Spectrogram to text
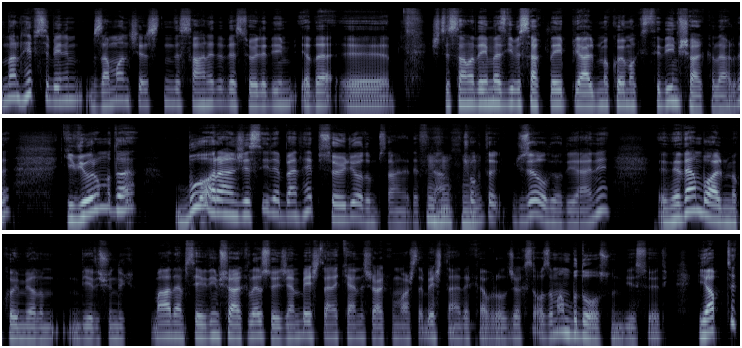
Bunların hepsi benim zaman içerisinde sahnede de söylediğim ya da e, işte sana değmez gibi saklayıp bir albüme koymak istediğim şarkılardı. Gidiyorum da bu aranjesiyle ben hep söylüyordum sahnede falan. Çok da güzel oluyordu yani. E, Neden bu albüme koymayalım diye düşündük. Madem sevdiğim şarkıları söyleyeceğim. 5 tane kendi şarkım varsa 5 tane de cover olacaksa o zaman bu da olsun diye söyledik. Yaptık.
